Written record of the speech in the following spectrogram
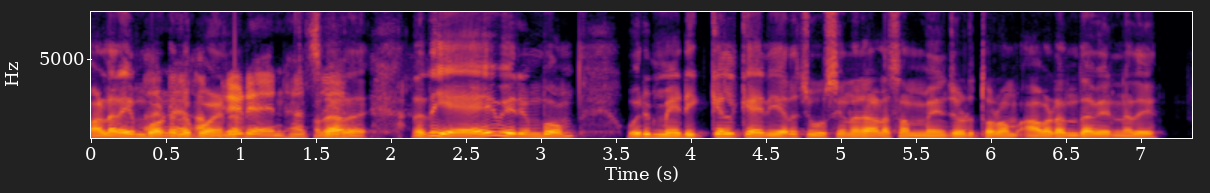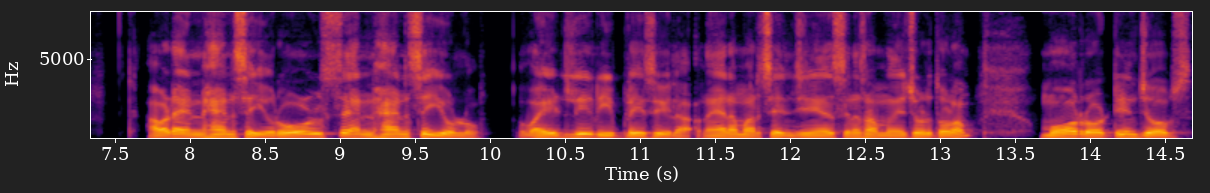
വളരെ ഇമ്പോർട്ടന്റ് പോയിന്റ് അതായത് അതായത് എ ഐ വരുമ്പം ഒരു മെഡിക്കൽ കരിയർ ചൂസ് ചെയ്യുന്ന ഒരാളെ സംബന്ധിച്ചിടത്തോളം അവിടെ എന്താ വരുന്നത്? അവിടെ എൻഹാൻസ് ചെയ്യും റോൾസ് എൻഹാൻസ് ചെയ്യുള്ളൂ. വൈഡ്ലി റീപ്ലേസ് ചെയ്യില്ല. നേരെ മറിച്ച് എഞ്ചിനീയേഴ്സിനെ സംബന്ധിച്ചിടത്തോളം more routine jobs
